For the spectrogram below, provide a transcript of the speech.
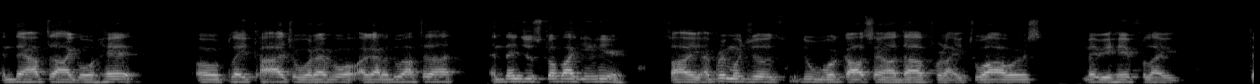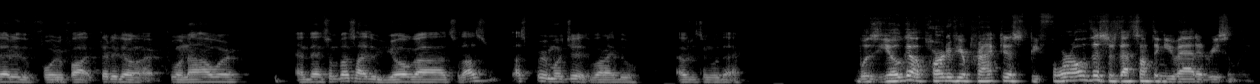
And then after that, I go hit or play catch or whatever I got to do after that. And then just come back in here. So I, I pretty much just do workouts and all that for like two hours, maybe hit for like 30 to 45, 30 to, to an hour. And then sometimes I do yoga. So that's that's pretty much it, what I do every single day. Was yoga a part of your practice before all of this, or is that something you've added recently?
